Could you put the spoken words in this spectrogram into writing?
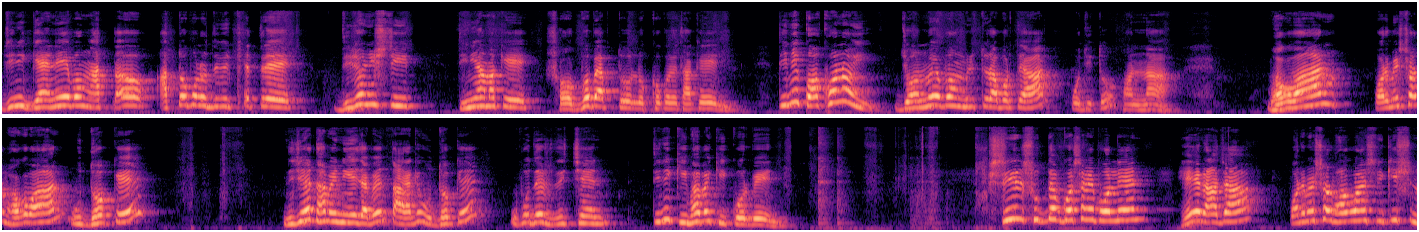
যিনি জ্ঞানে এবং আত্মা আত্ম উপলব্ধির ক্ষেত্রে দৃঢ় নিশ্চিত, তিনি আমাকে সর্বব্যাপ্ত লক্ষ্য করে থাকেন। তিনি কখনোই জন্ম এবং মৃত্যুর আবর্তে আর পতিত হন না। ভগবান, পরমেশ্বর ভগবান উদ্ধবকে নিজের ধামে নিয়ে যাবেন, তার আগে উদ্ধবকে উপদেশ দিচ্ছেন। তিনি কীভাবে কি করবেন? শ্রী সুখদেব গোস্বামী বললেন, হে রাজা, পরমেশ্বর ভগবান শ্রীকৃষ্ণ,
